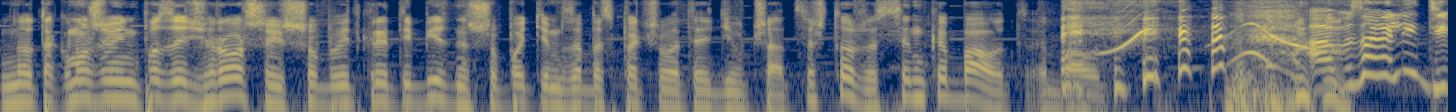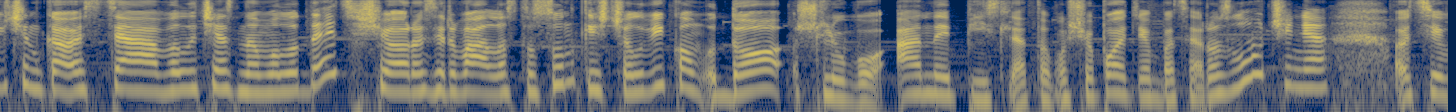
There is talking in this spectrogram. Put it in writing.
Ну так може він позич грошей, щоб відкрити бізнес, щоб потім забезпечувати дівчат. Це ж теж think about. about. А взагалі дівчинка, ось ця величезна молодець, що розірвала стосунки з чоловіком до шлюбу, а не після, тому що потім би це розлучення, оці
